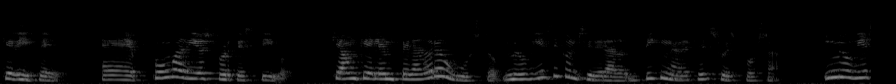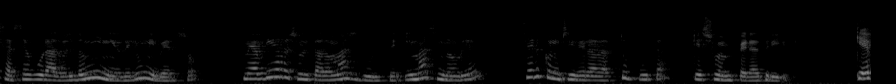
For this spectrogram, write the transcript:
que dice, eh, pongo a Dios por testigo, que aunque el emperador Augusto me hubiese considerado digna de ser su esposa y me hubiese asegurado el dominio del universo, me habría resultado más dulce y más noble ser considerada tu puta que su emperatriz. ¡Qué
